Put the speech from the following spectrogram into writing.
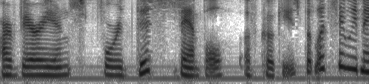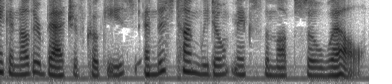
our variance for this sample of cookies, but let's say we make another batch of cookies and this time we don't mix them up so well.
